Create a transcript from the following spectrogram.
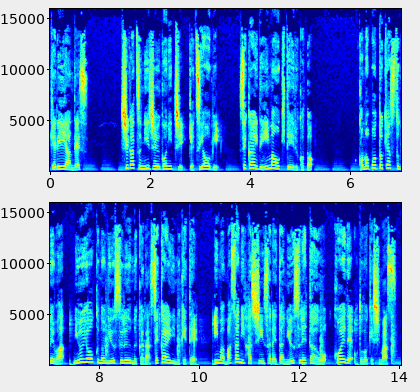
ケリーアンです。4月25日月曜日。世界で今起きていること。このポッドキャストではニューヨークのニュースルームから世界に向けて今まさに発信されたニュースレターを声でお届けします。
